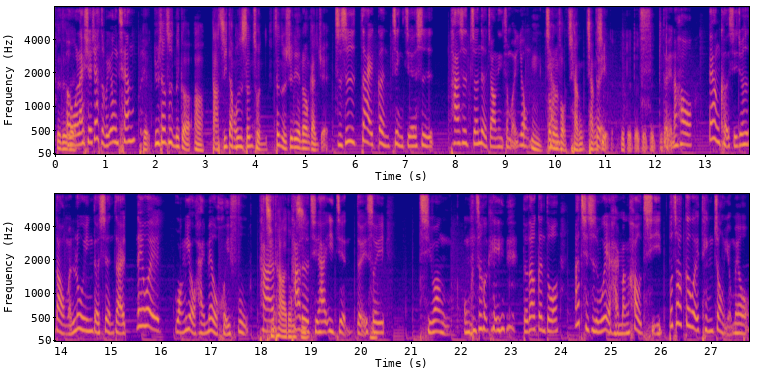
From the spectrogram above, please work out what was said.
对对对呃，我来学一下怎么用枪，对，就像是那个啊打鸡蛋或是生存生存训练那种感觉。只是在更进阶是，他是真的教你怎么用嗯，专枪门否枪枪械的。对。对对对对对对，然后非常可惜，就是到我们录音的现在，那位网友还没有回复他他的其他意见，对，所以期望我们之后可以得到更多。那 其实我也还蛮好奇，不知道各位听众有没有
